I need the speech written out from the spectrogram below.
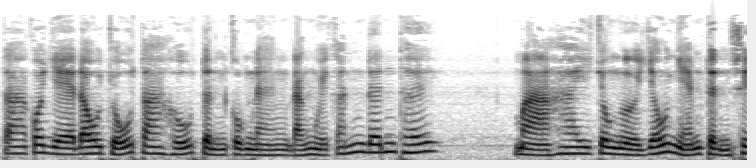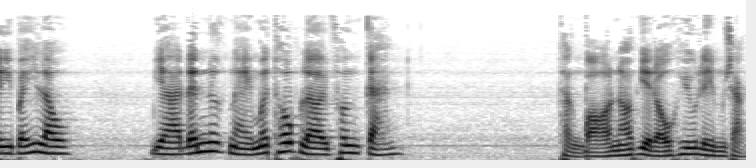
ta có về đâu chủ ta hữu tình cùng nàng đặng nguyệt ánh đến thế, mà hay cho người giấu nhẹm tình si bấy lâu. Và đến nước này mới thốt lời phân cạn thằng bọ nói với đỗ hiếu liêm rằng,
